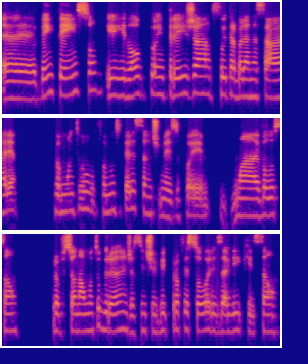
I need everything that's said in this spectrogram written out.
é bem tenso e logo que eu entrei já fui trabalhar nessa área. Foi muito, foi muito interessante mesmo. Foi uma evolução profissional muito grande. Assim, tive professores ali que são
